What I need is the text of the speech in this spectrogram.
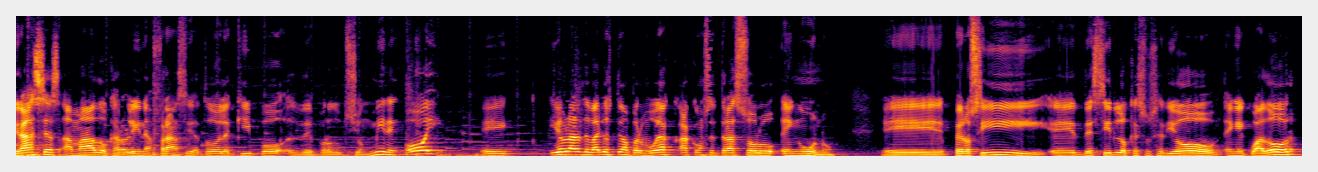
Gracias, Amado, Carolina, Francia y a todo el equipo de producción. Miren, hoy eh, iba a hablar de varios temas, pero me voy a, concentrar solo en uno. Eh, pero sí eh, decir lo que sucedió en Ecuador.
